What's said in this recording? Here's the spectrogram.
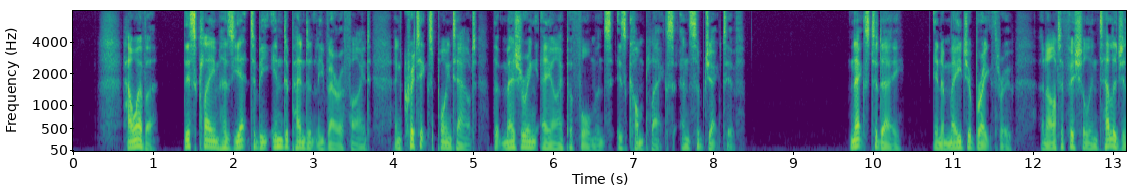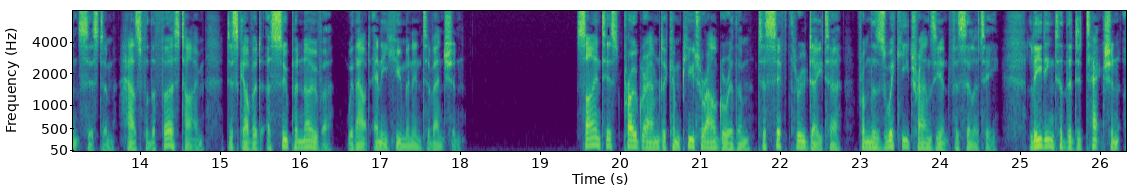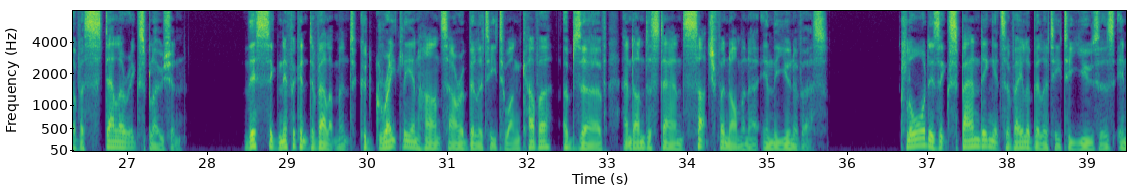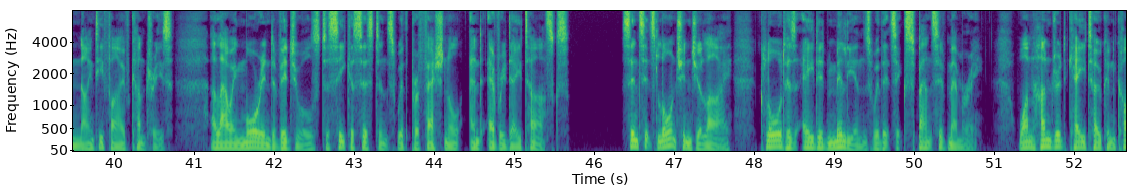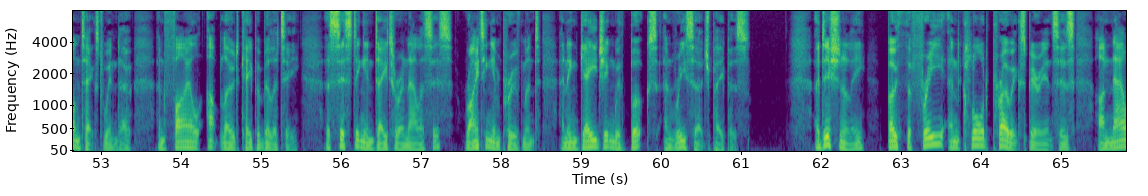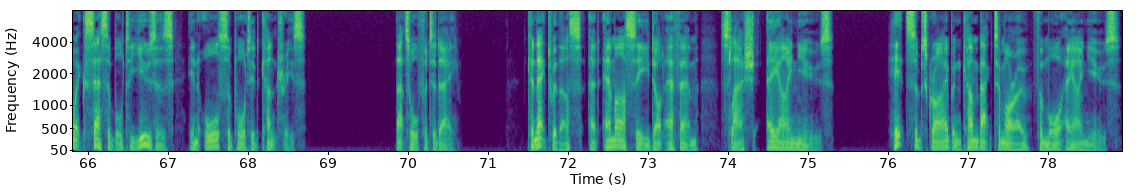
However, this claim has yet to be independently verified, and critics point out that measuring AI performance is complex and subjective. Next today, in a major breakthrough, an artificial intelligence system has for the first time discovered a supernova without any human intervention scientists programmed a computer algorithm to sift through data from the Zwicky Transient Facility, leading to the detection of a stellar explosion. This significant development could greatly enhance our ability to uncover, observe, and understand such phenomena in the universe. Claude is expanding its availability to users in 95 countries, allowing more individuals to seek assistance with professional and everyday tasks. Since its launch in July, Claude has aided millions with its expansive memory, 100k token context window, and file upload capability, assisting in data analysis, writing improvement, and engaging with books and research papers. Additionally, both the free and Claude Pro experiences are now accessible to users in all supported countries. That's all for today. Connect with us at mrc.fm slash AI News. Hit subscribe and come back tomorrow for more AI news.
